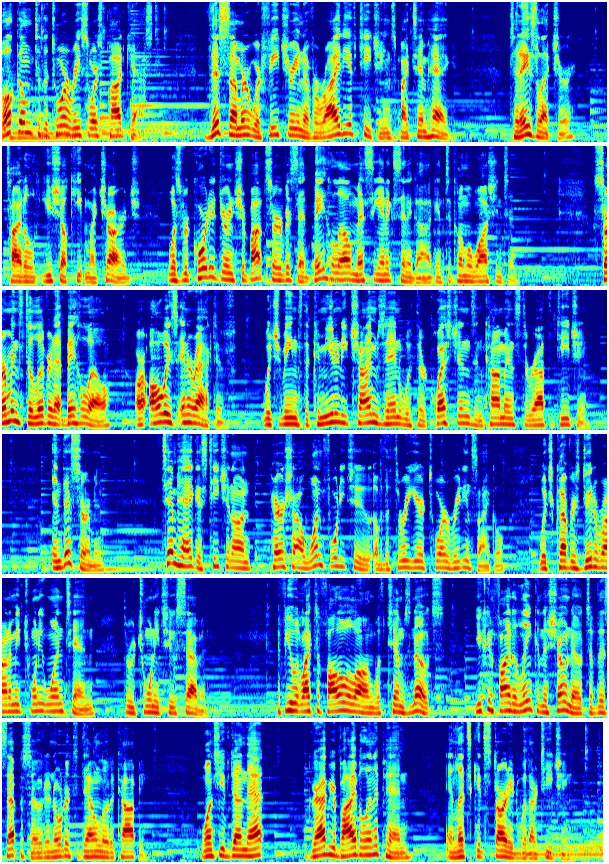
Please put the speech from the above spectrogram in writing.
Welcome to the Torah Resource Podcast. This summer, we're featuring a variety of teachings by Tim Hegg. Today's lecture, titled You Shall Keep My Charge, was recorded during Shabbat service at Beit Hillel Messianic Synagogue in Tacoma, Washington. Sermons delivered at Beit Hillel are always interactive, which means the community chimes in with their questions and comments throughout the teaching. In this sermon, Tim Hegg is teaching on Parashah 142 of the three year Torah reading cycle, which covers Deuteronomy 21:10 through 22:7. If you would like to follow along with Tim's notes, you can find a link in the show notes of this episode in order to download a copy. Once you've done that, grab your Bible and a pen, and let's get started with our teaching.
